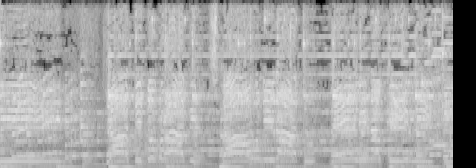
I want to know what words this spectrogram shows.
Γεννηθεί Γιατί το βράδυ στα όνειρά του θέλει να θυμηθεί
